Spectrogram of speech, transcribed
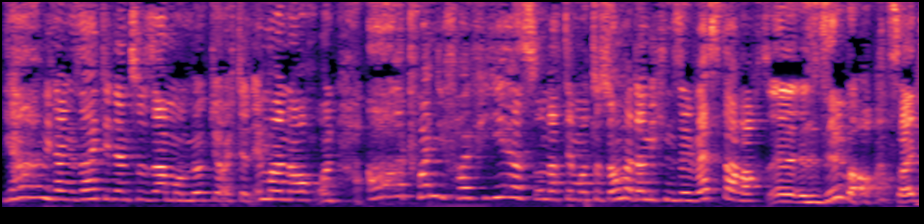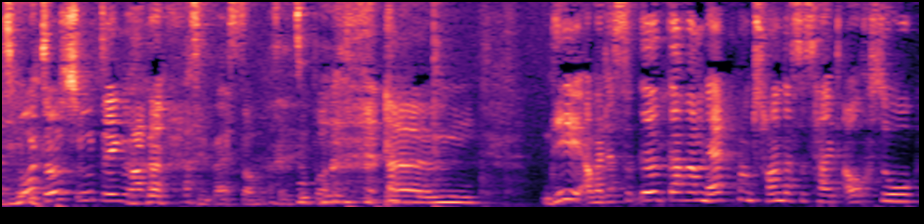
ja, wie lange seid ihr denn zusammen und mögt ihr euch denn immer noch? Und oh, 25 years. Und nach dem Motto, sollen wir da nicht ein Silvester äh, Silberhochzeitsfotoshooting machen? Silvester, das ist super. ähm, Nee, aber das, äh, daran merkt man schon, dass es halt auch so,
